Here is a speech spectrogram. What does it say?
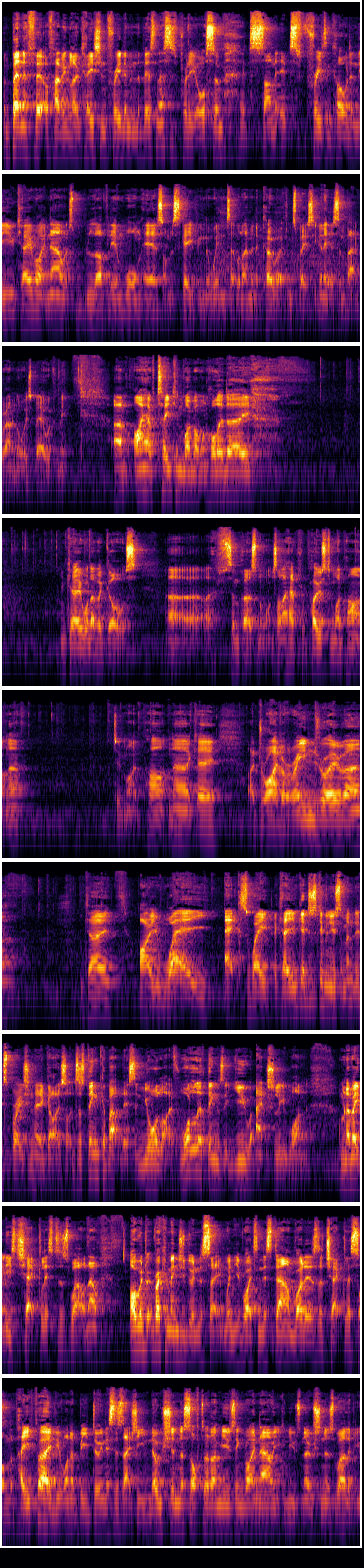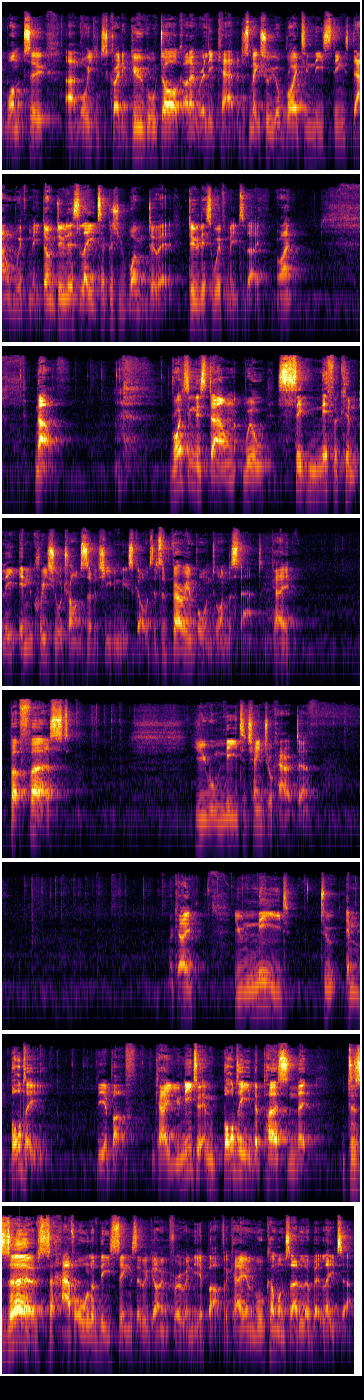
The benefit of having location freedom in the business is pretty awesome. It's sun, it's freezing cold in the UK right now. It's lovely and warm here, so I'm escaping the winter, but I'm in a co-working space. So You're going to hear some background noise. Bear with me. Um, I have taken my mum on holiday. Okay, whatever goals uh, some personal ones. I have proposed to my partner, to my partner, okay. I drive a Range Rover, okay. I weigh X weight, okay. You're just giving you some inspiration here, guys. Like, just think about this in your life. What are the things that you actually want? I'm to make these checklists as well. Now, I would recommend you doing the same. When you're writing this down, write it as a checklist on the paper. If you want to be doing this, this is actually Notion, the software I'm using right now. You can use Notion as well if you want to, um, or you can just create a Google Doc. I don't really care, but just make sure you're writing these things down with me. Don't do this later because you won't do it. Do this with me today, all right? Now, writing this down will significantly increase your chances of achieving these goals. This is very important to understand, okay? But first, you will need to change your character. Okay? You need to embody the above. Okay? You need to embody the person that deserves to have all of these things that we're going through in the above. Okay? And we'll come on to that a little bit later.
